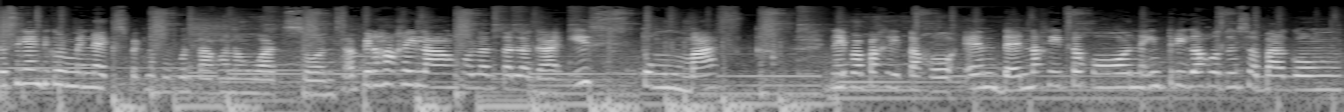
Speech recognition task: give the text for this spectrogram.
Kasi nga hindi ko naman na-expect na pupunta ako ng Watsons. Ang pinakakailangan ko lang talaga is tong mask na ipapakita ko. And then, nakita ko, na-intriga ko dun sa bagong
